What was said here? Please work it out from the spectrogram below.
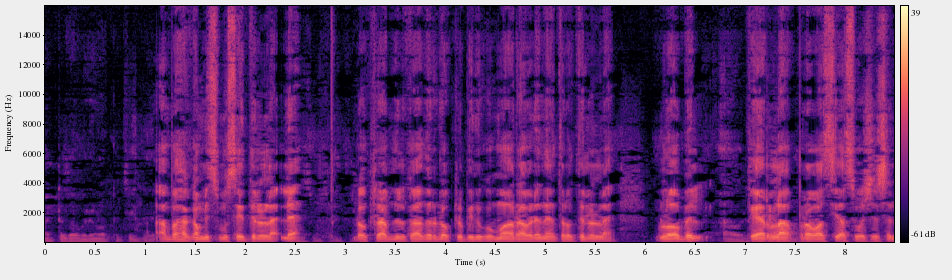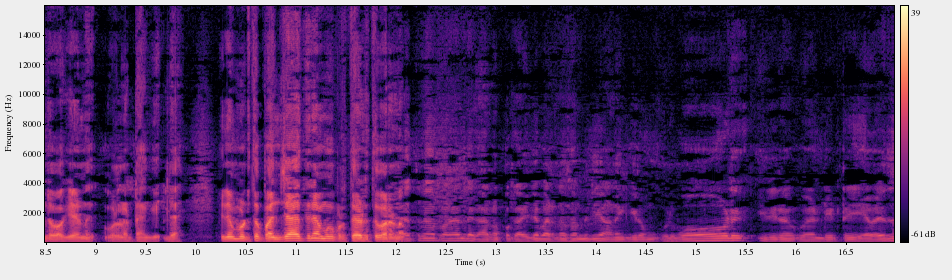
മറ്റു സൗകര്യങ്ങളൊക്കെ ചെയ്തത്. അബഹ കമ്മ്യൂണിസ്റ്റ് മുസൈത്തിലുള്ള അല്ലെ? ഡോക്ടർ അബ്ദുൽ ഖാദർ ഡോക്ടർ ബിനുകുമാർ അവരുടെ നേതൃത്വത്തിലുള്ള ഗ്ലോബൽ കേരള പ്രവാസി അസോസിയേഷന്റെ വകയാണ് വെള്ള ടാങ്ക് അല്ലെ പിന്നെ ഇവിടുത്തെ പഞ്ചായത്തിനെ നമുക്ക് പ്രത്യേകം എടുത്ത് പറയണം. പറയാനില്ല കാരണം ഇപ്പൊ കഴിഞ്ഞ ഭരണസമിതി ആണെങ്കിലും ഒരുപാട് ഇതിന് വേണ്ടിയിട്ട് ഏത്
